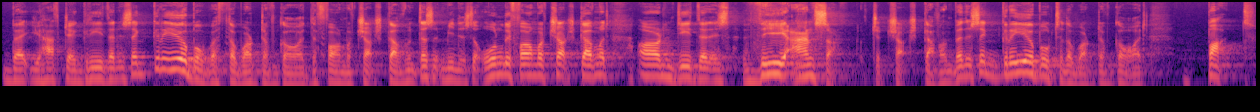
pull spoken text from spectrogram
but you have to agree that it's agreeable with the Word of God, the form of church government. Doesn't mean it's the only form of church government, or indeed that it's the answer to church government, but it's agreeable to the Word of God. But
